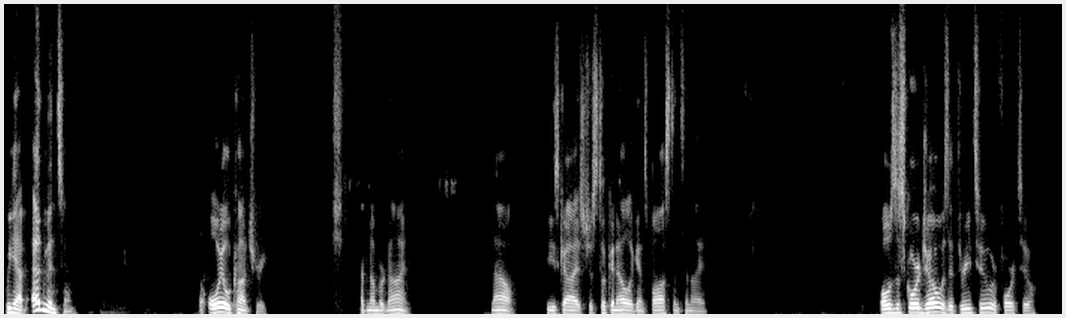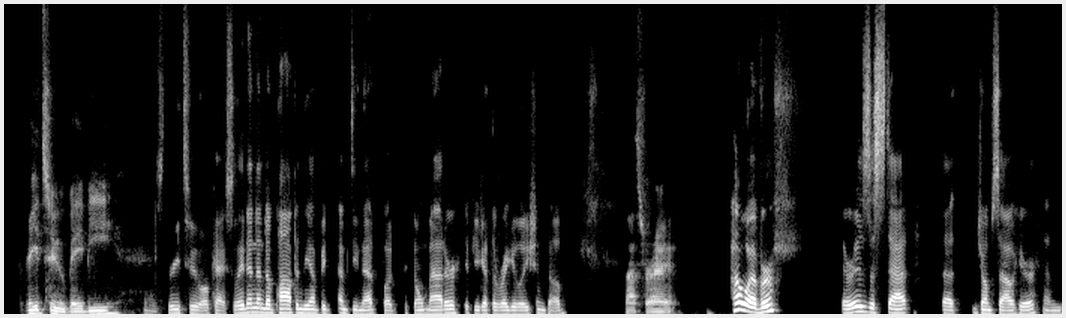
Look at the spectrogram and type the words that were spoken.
we have Edmonton, the oil country, at number nine. Now, these guys just took an L against Boston tonight. What was the score, Joe? Was it 3 2 or 4 2? 3 2, baby. It was 3 2. Okay. So they didn't end up popping the empty, empty net, but it don't matter if you get the regulation dub. That's right. However, there is a stat that jumps out here, and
